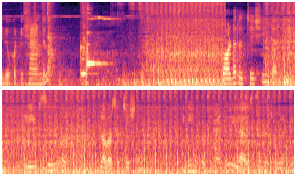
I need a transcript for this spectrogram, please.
ఇది ఒకటి హ్యాండ్. బార్డర్ వచ్చేసి ఇంకా లీవ్స్ ఫ్లవర్స్ వచ్చేసినాయి. ఇది ఇంకొక హ్యాండ్ ఇలా ఇస్తుందో చూడండి.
